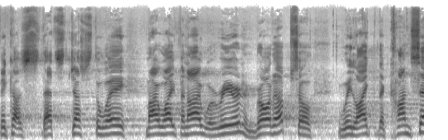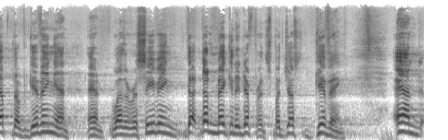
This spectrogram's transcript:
because that's just the way my wife and I were reared and brought up. So we like the concept of giving and, and whether receiving doesn't make any difference, but just giving. And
